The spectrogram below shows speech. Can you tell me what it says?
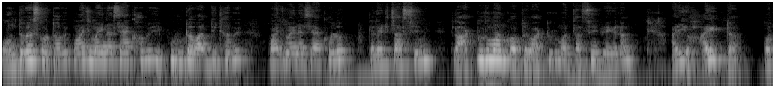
অন্ত ব্যাস কত হবে? পাঁচ মাইনাস এক হবে, এই পুরোটা বাদ দিতে হবে। পাঁচ মাইনাস এক হলো, তাহলে এটা চার সেমি তাহলে আটটুর মান কত হবে? আটটুর মান চার সেমি পেয়ে গেলাম। আর এই হাইটটা কত?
